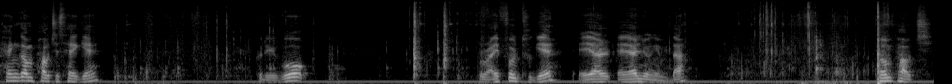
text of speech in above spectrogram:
행건 파우치 3개 그리고 라이플 두 개, AR AR용입니다. 던 파우치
